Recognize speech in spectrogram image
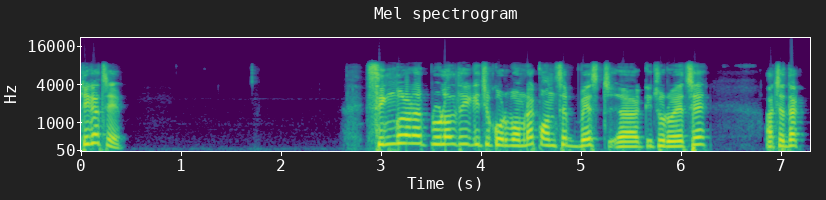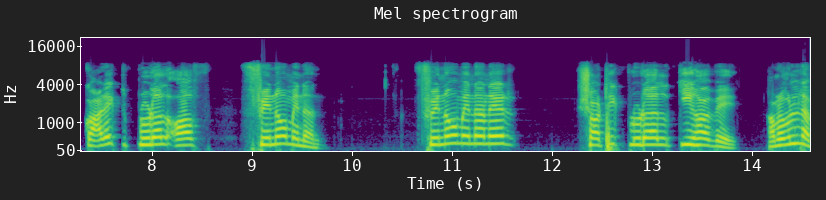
ঠিক আছে? সিঙ্গুলার আর প্লুরাল থেকে কিছু করব আমরা। কনসেপ্ট বেসড কিছু রয়েছে। আচ্ছা the correct plural of phenomenon ফিনোমেননের সঠিক প্লুরাল কি হবে? আমরা বলি না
